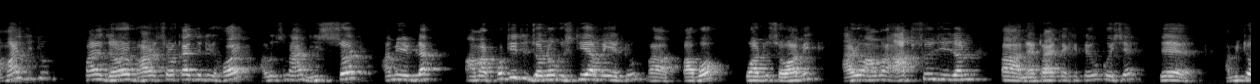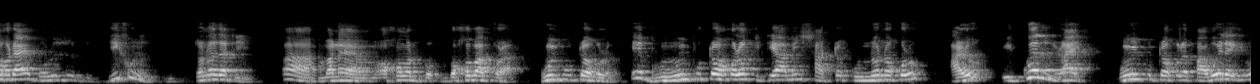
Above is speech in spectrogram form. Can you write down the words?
আমাৰ যিটো মানে ধৰক ভাৰত চৰকাৰ যদি হয় আলোচনা নিশ্চয় আমি এইবিলাক আমাৰ প্ৰতিটো জনগোষ্ঠীয়ে আমি এইটো পাব পোৱাটো স্বাভাৱিক। আৰু আমাৰ আপচু যিজন নেতাই তেখেতেও কৈছে যে আমিতো সদায় বড়ো যিকোনো জনজাতি মানে অসমত বসবাস কৰা ভূমিপুত্ৰসকলক এই ভূমিপুত্ৰসকলক কেতিয়া আমি স্বাৰ্থ পূৰ্ণ নকৰো আৰু ইকুৱেল ৰাইট ভূমিপুত্ৰসকলে পাবই লাগিব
